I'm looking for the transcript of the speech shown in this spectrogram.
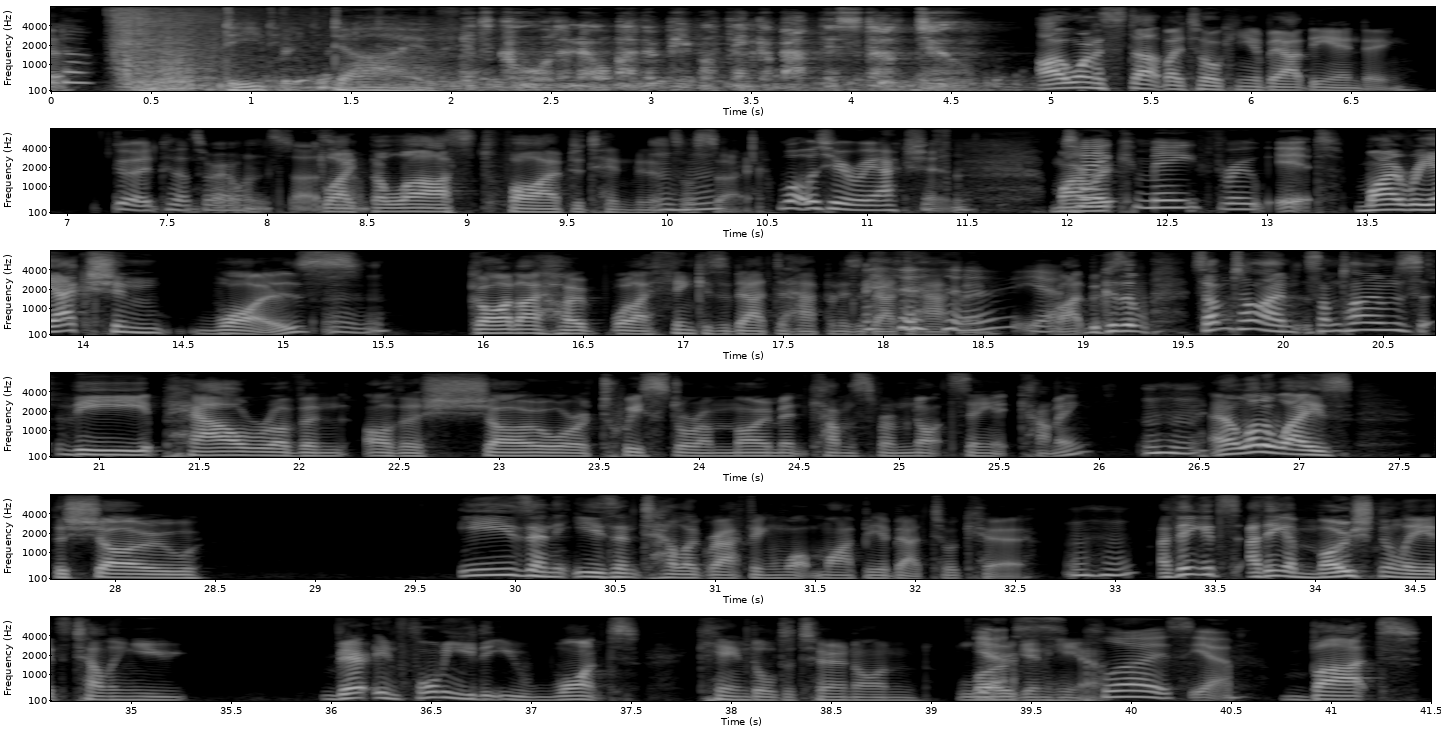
Deep dive. It's cool to know other people think about this stuff too. I want to start by talking about the ending. Good, because that's where I want to start. Like the last 5 to 10 minutes or Mhm. so. What was your reaction? My re- Take me through it. My reaction was Mm. God, I hope what I think is about to happen is about to happen. Yeah. Right? Because of, sometimes sometimes the power of an of a show or a twist or a moment comes from not seeing it coming. Mhm. And a lot of ways the show is and isn't telegraphing what might be about to occur. Mhm. I think it's I think emotionally it's telling you very informing you that you want Kendall to turn on Logan Yes, here Close, yeah. but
